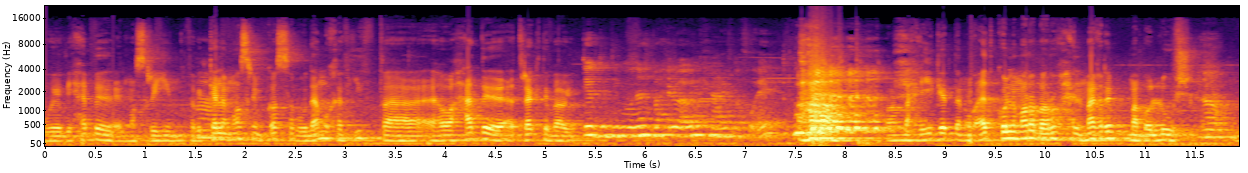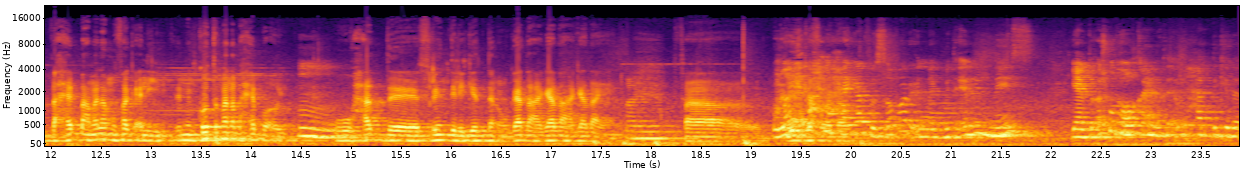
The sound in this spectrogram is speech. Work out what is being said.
وبيحب المصريين. فبيتكلم مصري مكسر ودمه خفيف فهو حد attractive قوي. طب ودي مناسبة حلوة قوي إحنا عرفنا فؤاد. بحييه جدا. وأوقات كل مرة بروح المغرب ما بقولوش. بحب أعملها مفاجأة ليه؟ من كتر ما أنا بحبه قوي. وحد friendly جدا وجدع جدع جدع يعني أيوة. ف والله حقيقي أحلى. حاجة في السفر إنك بتقابل ناس يعني متبقاش متوقع إنك تقابل حد كده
